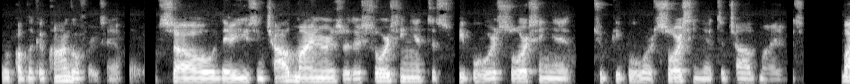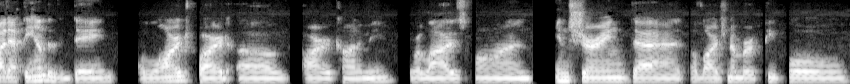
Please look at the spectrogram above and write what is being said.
Republic of Congo, for example. So they're using child miners or they're sourcing it to people who are sourcing it to people who are sourcing it to child miners. But at the end of the day, a large part of our economy relies on ensuring that a large number of people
